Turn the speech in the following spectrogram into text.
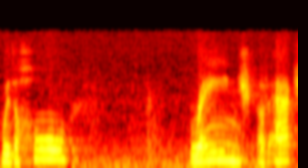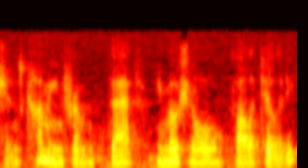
with a whole range of actions coming from that emotional volatility,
